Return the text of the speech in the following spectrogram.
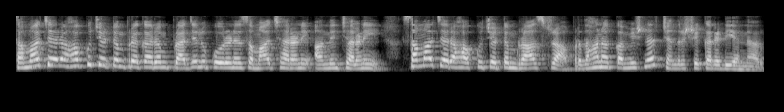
సమాచార హక్కు చట్టం ప్రకారం ప్రజలు కోరిన సమాచారాన్ని అందించాలని సమాచార హక్కు చట్టం రాష్ట్ర ప్రధాన కమిషనర్ చంద్రశేఖర్ రెడ్డి అన్నారు.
